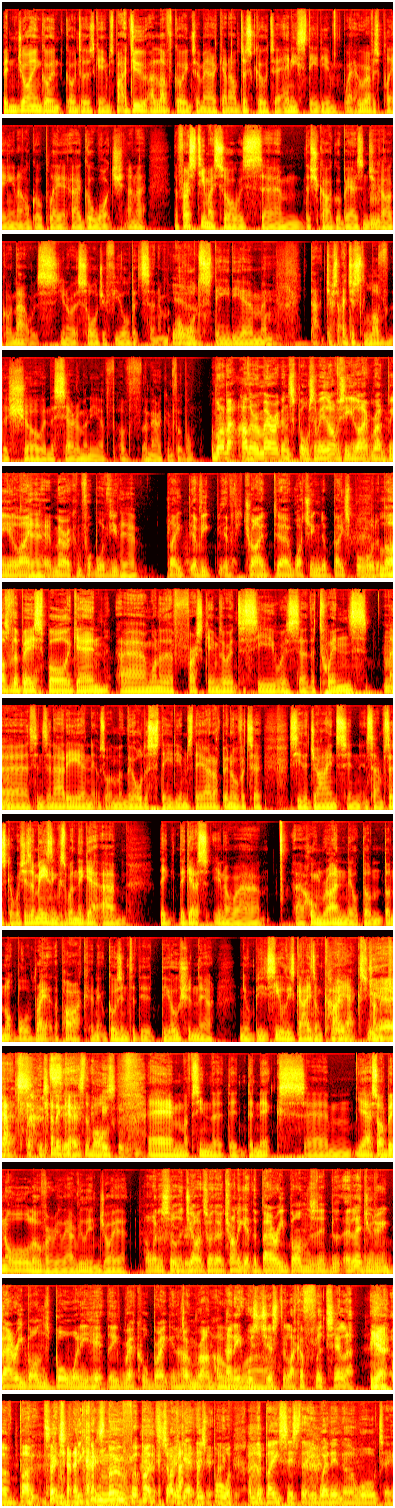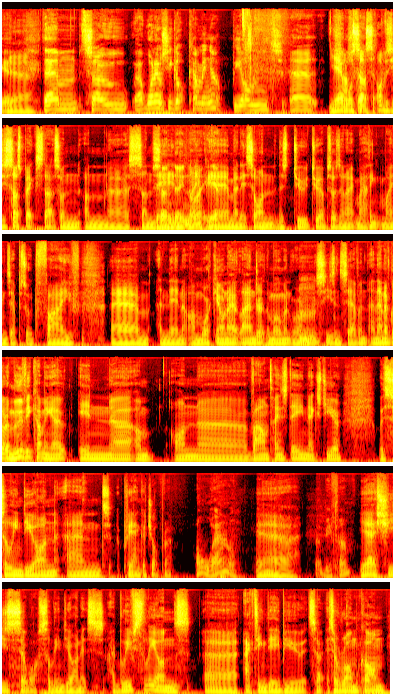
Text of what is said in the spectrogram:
been enjoying going going to those games. But I do. I love going to America, and I'll just go to any stadium where whoever's playing, and I'll go play. Uh, go watch. And I, the first team I saw was um, the Chicago Bears in Chicago, and that was you know at Soldier Field. It's an Yeah. old stadium, and that just I just love the show and the ceremony of, of American football. And what about other American sports? I mean, obviously you like rugby, you like Yeah. American football. Have you Yeah. Played? Have you have you tried uh, watching the baseball or the Love the baseball again. Um, one of the first games I went to see was uh, the Twins, Mm-hmm. uh, Cincinnati, and it was one of the oldest stadiums there. I've been over to see the Giants in, in San Francisco, which is amazing because when they get um, they they get a you know a, a home run, they'll, they'll they'll knock ball right at the park, and it goes into the, the ocean there, and you'll be see all these guys on kayaks trying Yeah, to catch trying to catch the balls. um, I've seen the the, the Knicks. Um, yeah, so I've been all over really. I really enjoy it. I went and saw the Giants when they were trying to get the Barry Bonds, the legendary Barry Bonds ball when he hit the record-breaking home run, Oh, and it was just like a flotilla Yeah. of boats. Trying to he couldn't move for boats trying to get this ball on the basis that he went into the water. Yeah. Um, so, uh, what else you got coming up beyond? Uh, Yeah, well, sus- obviously, Suspect starts on on uh, Sunday, Sunday 9 night, p.m. and it's on. There's two two episodes a night. I think mine's episode five, um, and then I'm working on Outlander at the moment. We're Mm-hmm. on season seven, and then I've got a movie coming out in uh, on on uh, Valentine's Day next year with Celine Dion and Priyanka Chopra. oh wow, Yeah. that'd be fun. Yeah, she's uh, well Celine Dion. It's I believe Celine's uh, acting debut. It's a it's a rom com,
